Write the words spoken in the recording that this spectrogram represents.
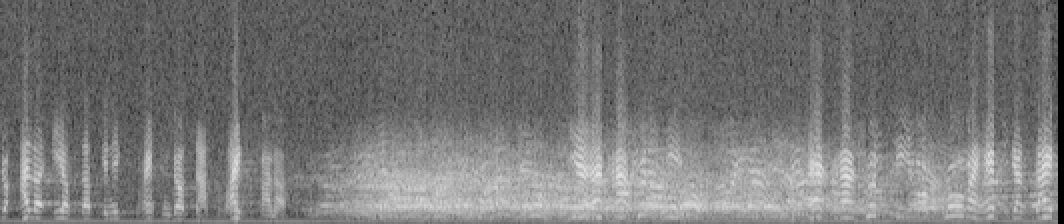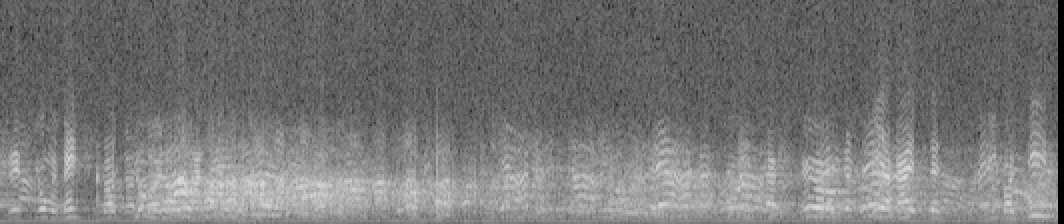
zuallererst das Genick brechen wird, das Reichsbanner. Hier, Herr Kraschutzi, Herr Kraschutzi im Oktoberheft der Zeitschrift Junge Menschen 1929. Die Zerstörung des Ehrgeizes, die von diesen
